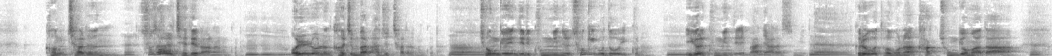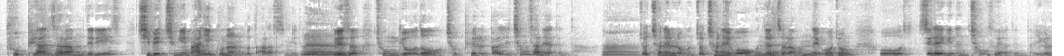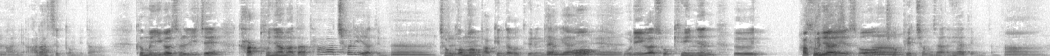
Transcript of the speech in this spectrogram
검찰은 네. 수사를 제대로 안 하는구나. 음흠. 언론은 거짓말 아주 잘하는구나. 어. 종교인들이 국민을 속이고도 있구나. 음. 이걸 국민들이 많이 알았습니다. 네. 그리고 더구나 각 종교마다 네. 부패한 사람들이 지배층에 많이 있구나는 것도 알았습니다. 네. 그래서 종교도 적폐를 빨리 청산해야 된다. 아. 쫓아낼 놈은 쫓아내고 혼낼 네. 사람 혼내고 좀 어, 쓰레기는 청소해야 된다. 이걸 네. 많이 알았을 겁니다. 그러면 이것을 이제 각 분야마다 다 처리해야 됩니다. 네. 정권만 그렇죠. 바뀐다고 되는 게 아니고 예. 우리가 속해 있는 그 분야에서 어. 적폐 청산을 해야 됩니다. 아.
